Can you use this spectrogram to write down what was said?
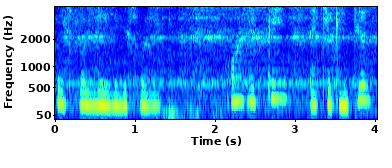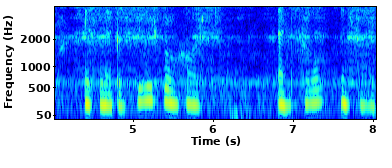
peaceful life in this world. Only thing that you can do is make a beautiful heart and soul inside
